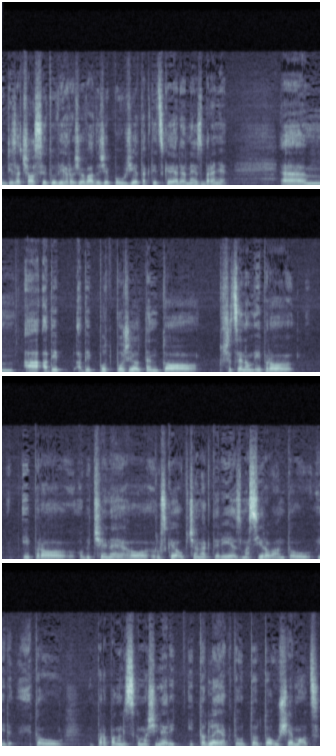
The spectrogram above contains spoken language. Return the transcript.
kdy začal světu vyhrožovat, že použije taktické jaderné zbraně. Um, a aby, aby podpořil tento přece jenom i pro, i pro obyčejného ruského občana, který je zmasírován tou, tou propagandistickou mašinérií, i tohle, jak to, to, to už je moc.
